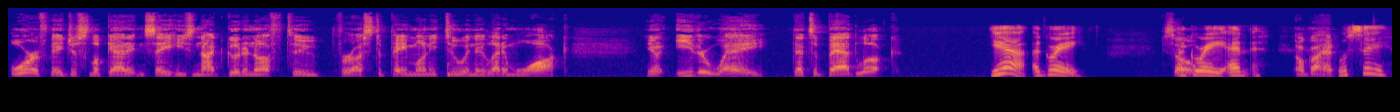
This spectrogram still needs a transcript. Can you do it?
or if they just look at it and say he's not good enough to for us to pay money to and they let him walk you know either way that's a bad look. Yeah agree. So agree and oh go ahead. we'll see.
